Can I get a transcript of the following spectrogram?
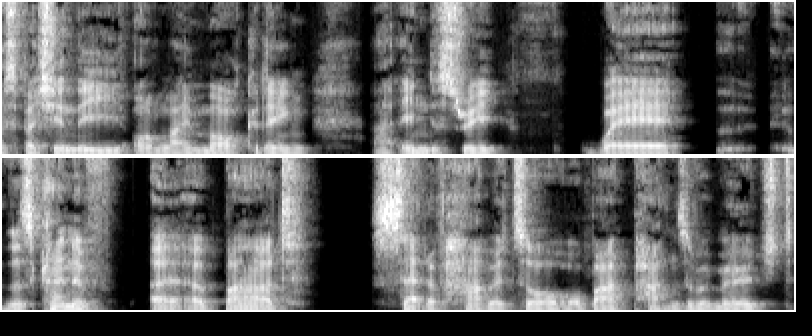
especially in the online marketing uh, industry, where there's kind of a, a bad set of habits or, or, bad patterns have emerged,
